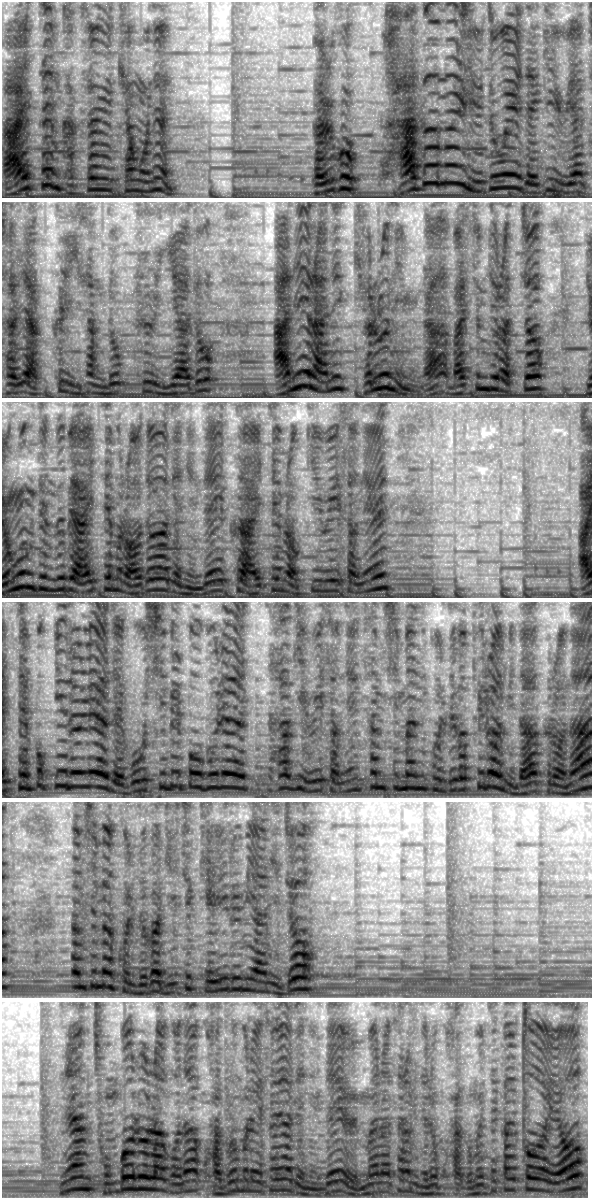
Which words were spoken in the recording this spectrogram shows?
아이템 각성의 경우는 결국 과금을 유도해내기 위한 전략 그 이상도 그 이하도 아니라는 결론입니다. 말씀드렸죠? 영웅 등급의 아이템을 얻어야 되는데 그 아이템을 얻기 위해서는 아이템 뽑기를 해야 되고 11뽑을 하기 위해서는 30만 골드가 필요합니다. 그러나 30만 골드가 니즈 개 이름이 아니죠. 그냥 존버를 하거나 과금을 해서 해야 되는데 웬만한 사람들은 과금을 택할 거예요.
